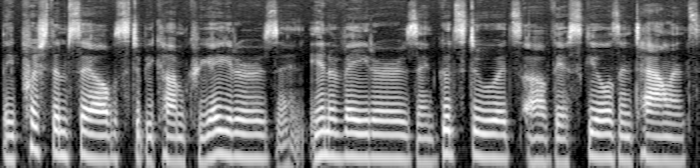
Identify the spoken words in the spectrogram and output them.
They push themselves to become creators and innovators and good stewards of their skills and talents.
